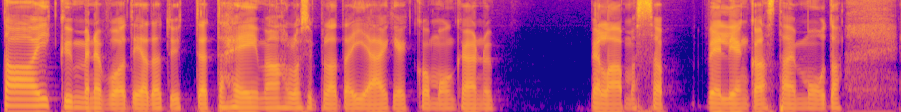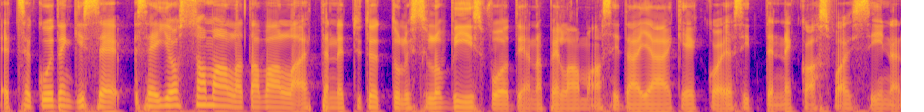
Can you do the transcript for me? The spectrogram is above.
Tai 10-vuotiaita tyttöjä, että hei mä haluaisin pelata jääkiekkoa, mä oon käynyt pelaamassa veljen kanssa tai muuta. Että se kuitenkin se, se ei ole samalla tavalla, että ne tytöt tulisi silloin viisivuotiaana pelaamaan sitä jääkiekkoa ja sitten ne kasvaisi siinä.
